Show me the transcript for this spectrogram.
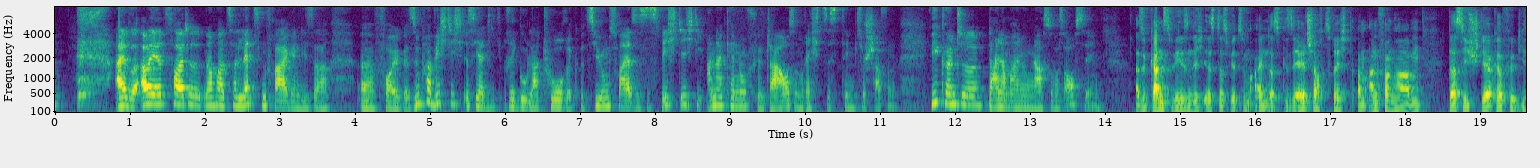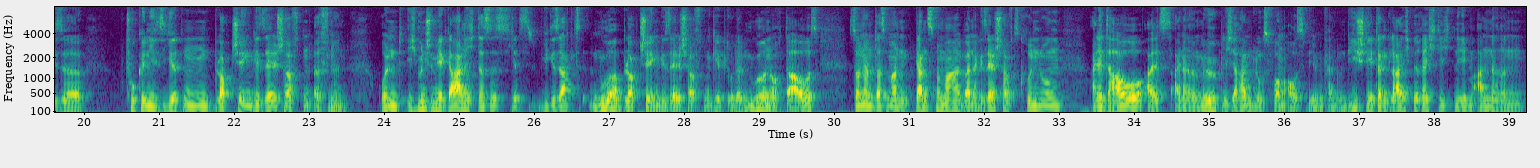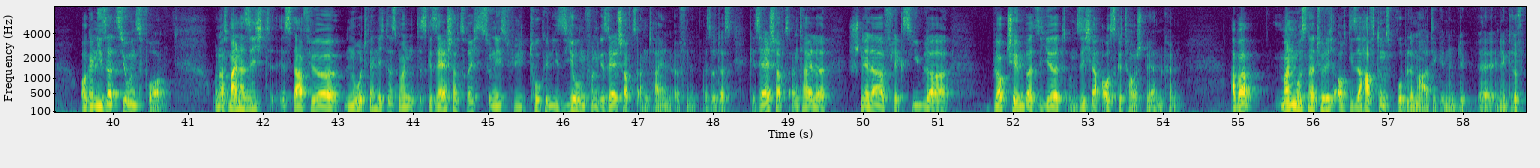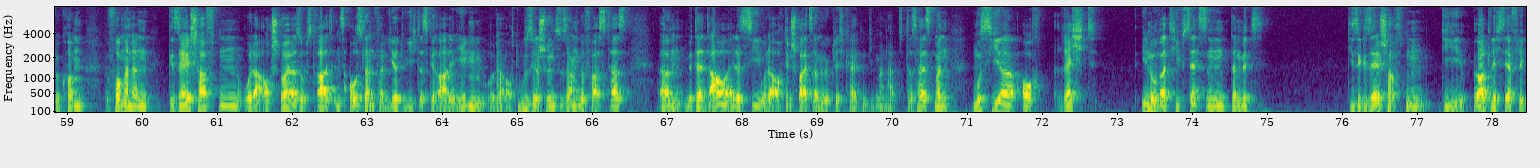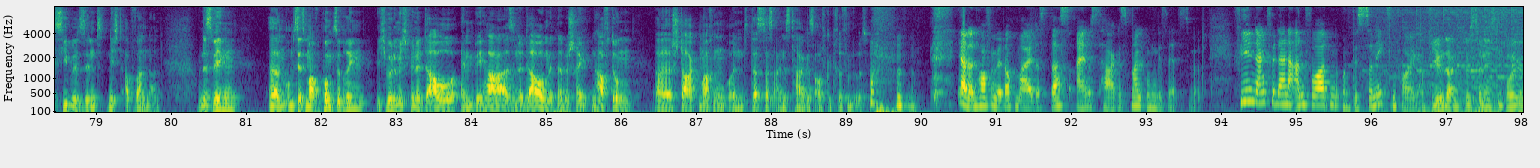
Also, aber jetzt heute nochmal zur letzten Frage in dieser äh, Folge. Super wichtig ist ja die Regulatorik, beziehungsweise es ist wichtig, die Anerkennung für DAOs im Rechtssystem zu schaffen. Wie könnte deiner Meinung nach sowas aussehen? Also ganz wesentlich ist, dass wir zum einen das Gesellschaftsrecht am Anfang haben, das sich stärker für diese tokenisierten Blockchain-Gesellschaften öffnen. Und ich wünsche mir gar nicht, dass es jetzt, wie gesagt, nur Blockchain-Gesellschaften gibt oder nur noch DAOs, sondern dass man ganz normal bei einer Gesellschaftsgründung eine DAO als eine mögliche Handlungsform auswählen kann. Und die steht dann gleichberechtigt neben anderen Organisationsformen. Und aus meiner Sicht ist dafür notwendig, dass man das Gesellschaftsrecht zunächst für die Tokenisierung von Gesellschaftsanteilen öffnet. Also dass Gesellschaftsanteile schneller, flexibler, Blockchain-basiert und sicher ausgetauscht werden können. Aber man muss natürlich auch diese Haftungsproblematik in den, Blick, äh, in den Griff bekommen, bevor man dann Gesellschaften oder auch Steuersubstrat ins Ausland verliert, wie ich das gerade eben oder auch du sehr schön zusammengefasst hast, ähm, mit der DAO LSC oder auch den Schweizer Möglichkeiten, die man hat. Das heißt, man muss hier auch recht innovativ setzen, damit diese Gesellschaften, die örtlich sehr flexibel sind, nicht abwandern. Und deswegen ähm, um es jetzt mal auf den Punkt zu bringen, ich würde mich für eine DAO MBH, also eine DAO mit einer beschränkten Haftung, äh, stark machen und dass das eines Tages aufgegriffen wird. ja, dann hoffen wir doch mal, dass das eines Tages mal umgesetzt wird. Vielen Dank für deine Antworten und bis zur nächsten Folge. Vielen Dank, bis zur nächsten Folge.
